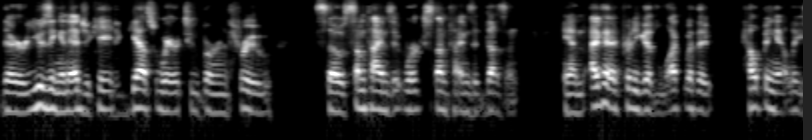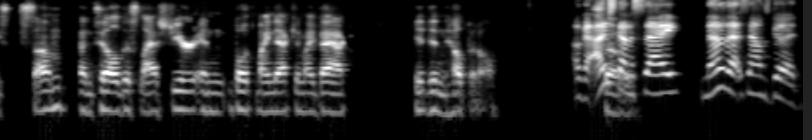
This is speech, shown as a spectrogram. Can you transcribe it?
they're using an educated guess where to burn through. So sometimes it works, sometimes it doesn't. And I've had pretty good luck with it helping at least some until this last year in both my neck and my back. It didn't help at all. Okay, I just got to say, none of that sounds good.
